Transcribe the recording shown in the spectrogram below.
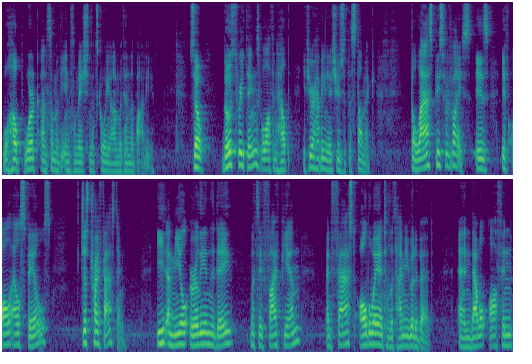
will help work on some of the inflammation that's going on within the body. So those three things will often help if you're having issues with the stomach. The last piece of advice is if all else fails, just try fasting. Eat a meal early in the day, let's say 5 p.m., and fast all the way until the time you go to bed. And that will often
